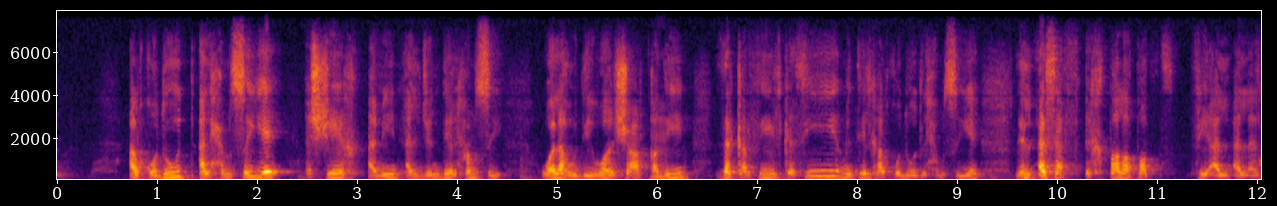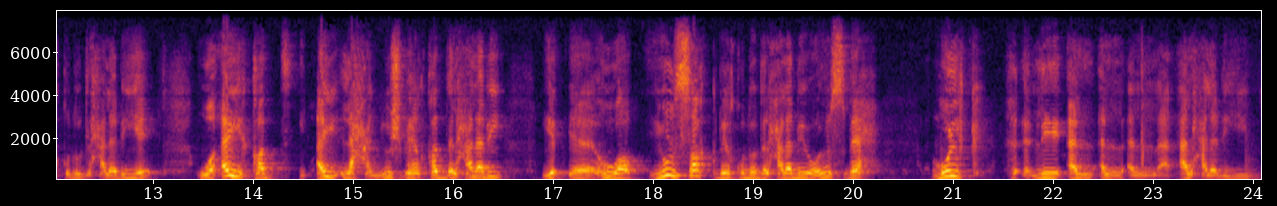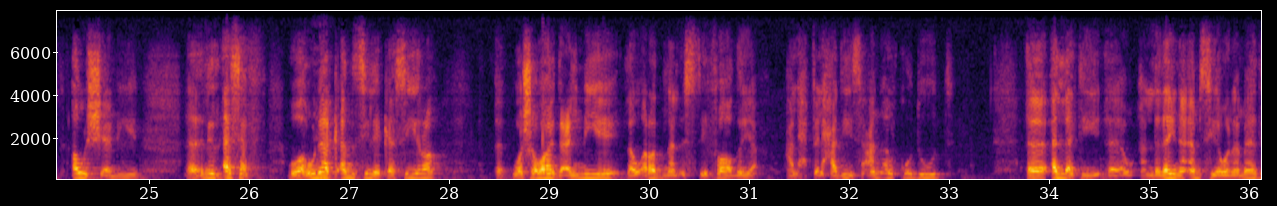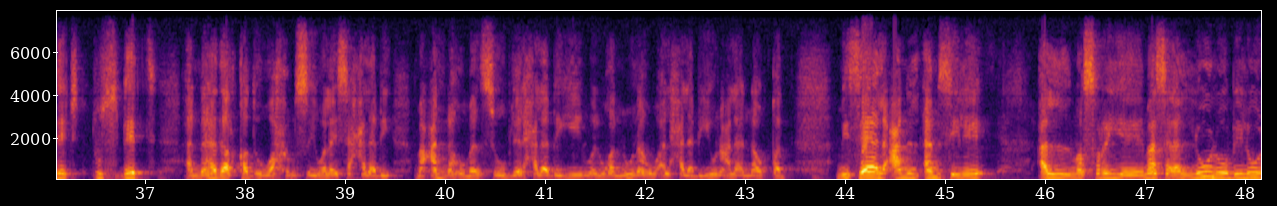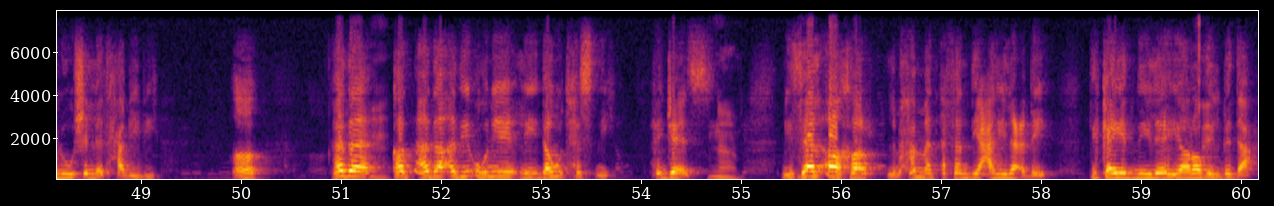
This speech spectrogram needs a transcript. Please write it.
القدود الحمصية الشيخ أمين الجندي الحمصي. وله ديوان شعر قديم ذكر فيه الكثير من تلك القدود الحمصية. للأسف اختلطت في القدود الحلبية وأي قد أي لحن يشبه القد الحلبي هو يلصق بالقدود الحلبي ويصبح ملك للحلبيين أو الشاميين. للأسف وهناك أمثلة كثيرة وشواهد علمية لو أردنا الاستفاضة في الحديث عن القدود. آه، التي آه، لدينا أمثلة ونماذج تثبت أن هذا القد هو حمصي وليس حلبي مع أنه منسوب للحلبيين ويغنونه الحلبيون على أنه قد. مثال عن الأمثلة المصرية مثلا لولو بلولو شلة حبيبي. ها آه؟ هذا قد هذا هذه أغنية لداود حسني حجاز. نعم. مثال آخر لمحمد أفندي علي لعبة تكيدني ليه يا راضي أيوة. البدع.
